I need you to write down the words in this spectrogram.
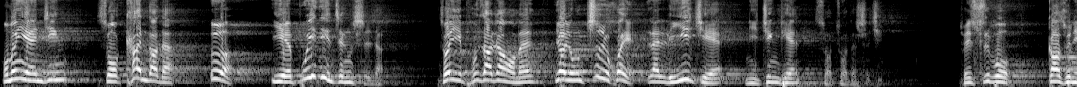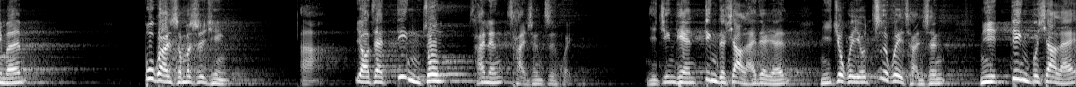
我们眼睛所看到的恶也不一定真实的。所以菩萨让我们要用智慧来理解你今天所做的事情。所以师父。告诉你们，不管什么事情，啊，要在定中才能产生智慧。你今天定得下来的人，你就会有智慧产生；你定不下来，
